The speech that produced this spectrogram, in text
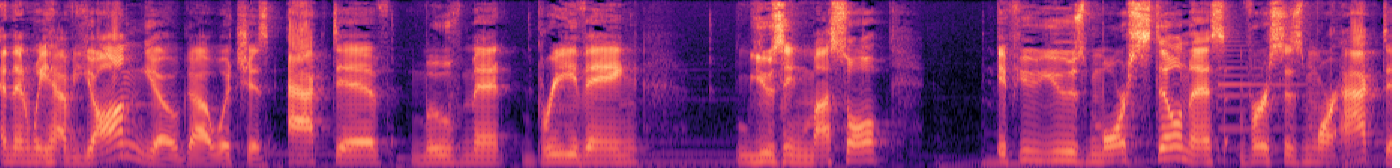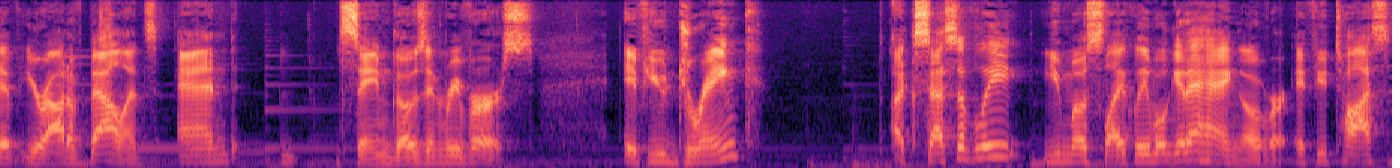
and then we have yang yoga, which is active, movement, breathing, using muscle if you use more stillness versus more active, you're out of balance. And same goes in reverse. If you drink excessively, you most likely will get a hangover. If you toss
